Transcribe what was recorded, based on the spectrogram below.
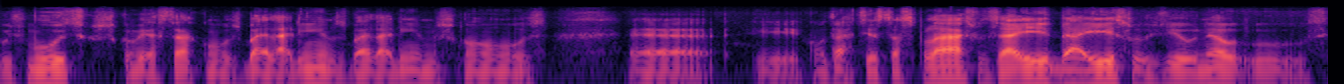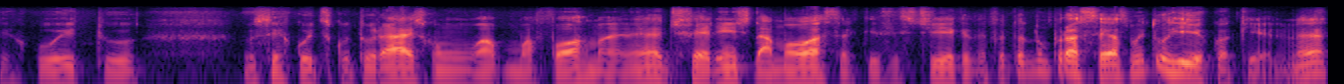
os músicos, conversar com os bailarinos, bailarinos com os é, e com os artistas plásticos. Aí daí surgiu né, o, o circuito, os circuitos culturais como uma, uma, forma né, diferente da mostra que existia. Quer dizer, foi todo um processo muito rico aquele. Né?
